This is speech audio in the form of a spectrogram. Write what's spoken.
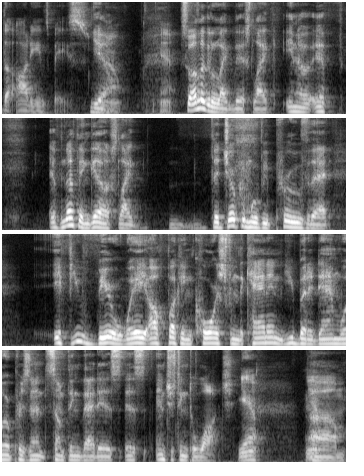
the audience base. Yeah, you know? yeah. So I look at it like this: like you know, if if nothing else, like the Joker movie proved that if you veer way off fucking course from the canon, you better damn well present something that is is interesting to watch. Yeah. yeah. Um,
